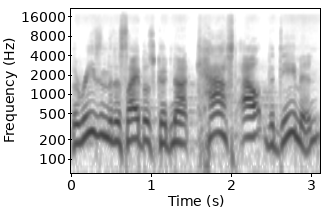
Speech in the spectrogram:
The reason the disciples could not cast out the demon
